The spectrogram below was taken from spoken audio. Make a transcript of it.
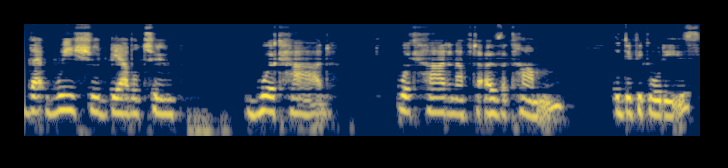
that we should be able to work hard, work hard enough to overcome the difficulties,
